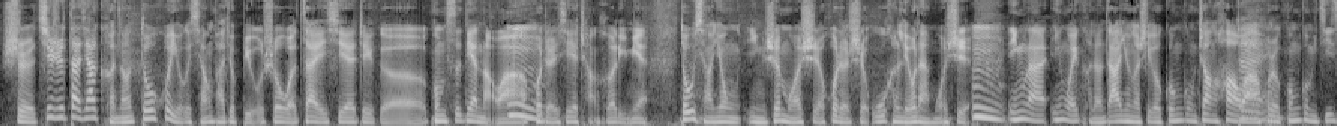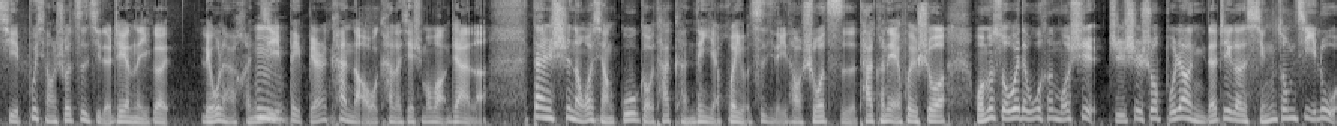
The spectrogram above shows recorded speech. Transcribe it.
是，其实大家可能都会有个想法，就比如说我在一些这个公司电脑啊，或者一些场合里面，都想用隐身模式或者是无痕浏览模式。嗯，因来因为可能大家用的是一个公共账号啊，或者公共机器，不想说自己的这样的一个。浏览痕迹被别人看到，我看了些什么网站了？但是呢，我想 Google 它肯定也会有自己的一套说辞，它可能也会说，我们所谓的无痕模式，只是说不让你的这个行踪记录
